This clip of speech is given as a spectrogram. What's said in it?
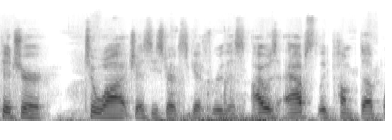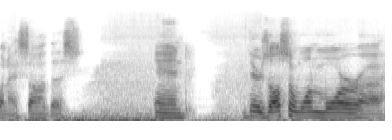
pitcher to watch as he starts to get through this. I was absolutely pumped up when I saw this, and there's also one more uh,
